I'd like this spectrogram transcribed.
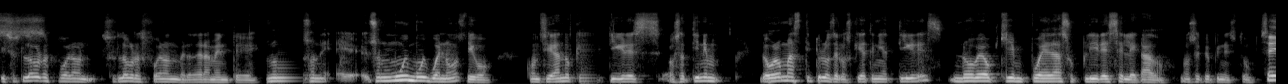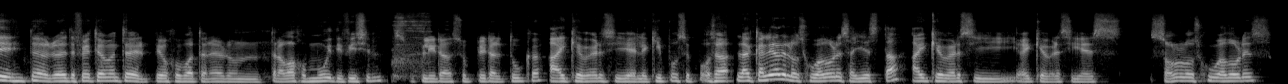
Y sus logros fueron, sus logros fueron verdaderamente, son, eh, son muy, muy buenos, digo, considerando que Tigres, o sea, tienen, logró más títulos de los que ya tenía Tigres, no veo quién pueda suplir ese legado. No sé qué opinas tú. Sí, definitivamente el Piojo va a tener un trabajo muy difícil, suplir, a, suplir al Tuca. Hay que ver si el equipo se... O sea, la calidad de los jugadores ahí está. Hay que ver si, hay que ver si es solo los jugadores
